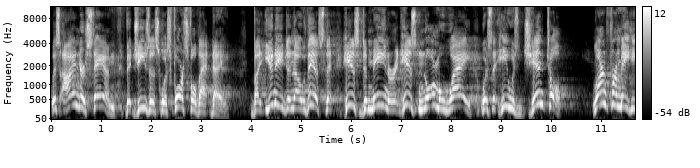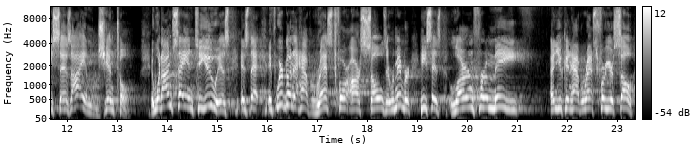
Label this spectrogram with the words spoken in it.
Listen, I understand that Jesus was forceful that day. But you need to know this that his demeanor and his normal way was that he was gentle. Learn from me, he says, I am gentle. And what I'm saying to you is, is that if we're going to have rest for our souls, and remember, he says, learn from me and you can have rest for your soul.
